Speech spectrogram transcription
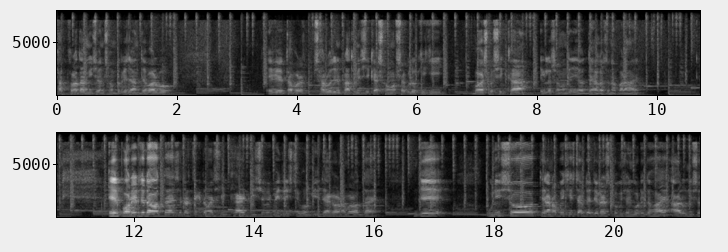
সাক্ষরতা মিশন সম্পর্কে জানতে পারব। তারপর সার্বজনীন প্রাথমিক শিক্ষার সমস্যাগুলো কি কি, বয়স্ক শিক্ষা, এগুলো সম্বন্ধে এই অধ্যায়ে আলোচনা করা হয়। এর পরের যেটা অধ্যায়, সেটা হচ্ছে কি তোমার শিক্ষায় বিশ্বব্যাপী দৃষ্টিভঙ্গি। এটা এগারো নম্বর অধ্যায়, যে উনিশশো তিরানব্বই খ্রিস্টাব্দে ডেলার্স কমিশন গঠিত হয় আর উনিশশো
